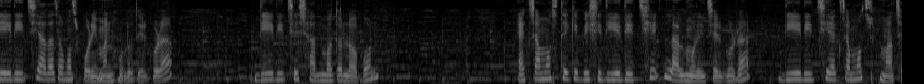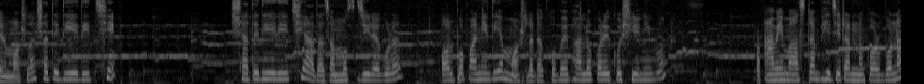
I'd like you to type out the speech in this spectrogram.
দিয়ে দিচ্ছি আধা চামচ পরিমাণ হলুদের গুঁড়া। দিয়ে দিচ্ছি স্বাদ মতো লবণ। এক চামচ থেকে বেশি দিয়ে দিচ্ছি লাল মরিচের গুঁড়া। দিয়ে দিচ্ছি এক চামচ মাছের মশলা, সাথে দিয়ে দিচ্ছি, সাথে দিয়ে দিচ্ছি আধা চামচ জিরা গুঁড়া। অল্প পানি দিয়ে মশলাটা খুবই ভালো করে কষিয়ে নিব। আমি মাছটা ভেজে রান্না করব না,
